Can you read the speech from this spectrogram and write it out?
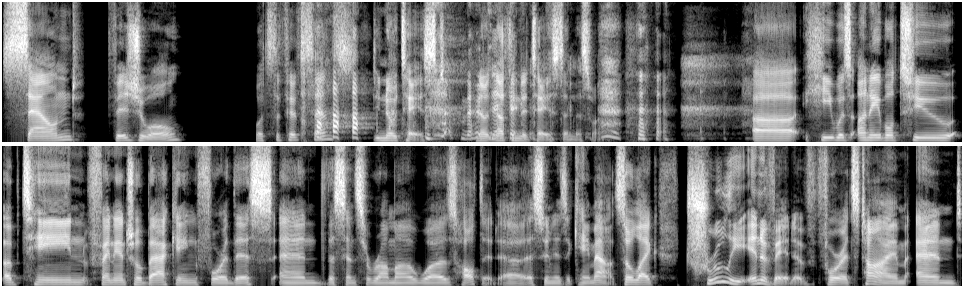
sound visual. What's the fifth sense? No taste. No, nothing to taste in this one uh, he was unable to obtain financial backing for this, and the Sensorama was halted uh, as soon as it came out. So, like, truly innovative for its time, and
